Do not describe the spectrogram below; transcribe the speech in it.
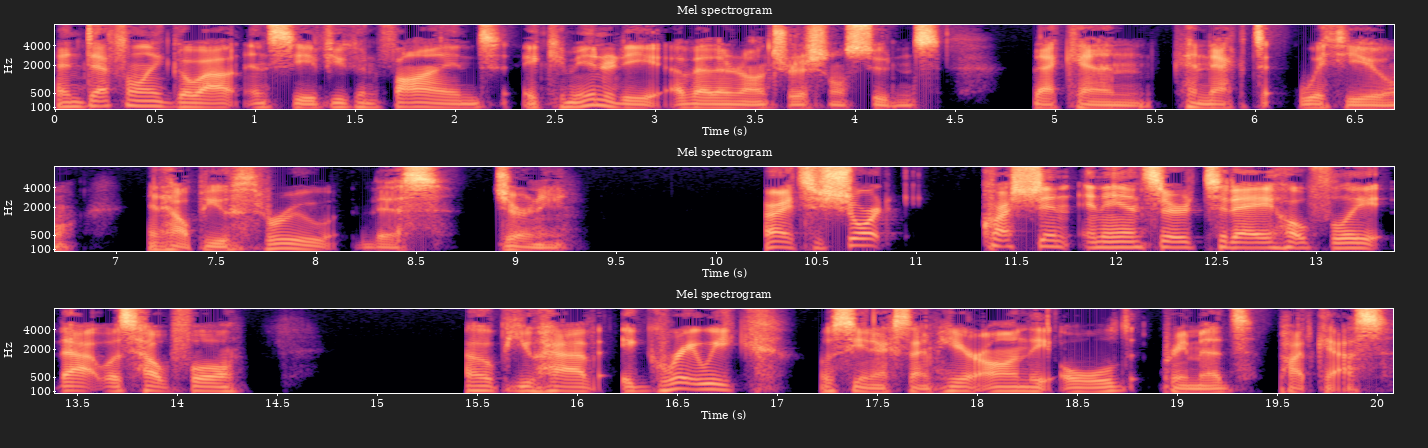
and definitely go out and see if you can find a community of other non traditional students that can connect with you and help you through this journey. All right, so short question and answer today. Hopefully that was helpful. I hope you have a great week. We'll see you next time here on the Old Premeds Podcast.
